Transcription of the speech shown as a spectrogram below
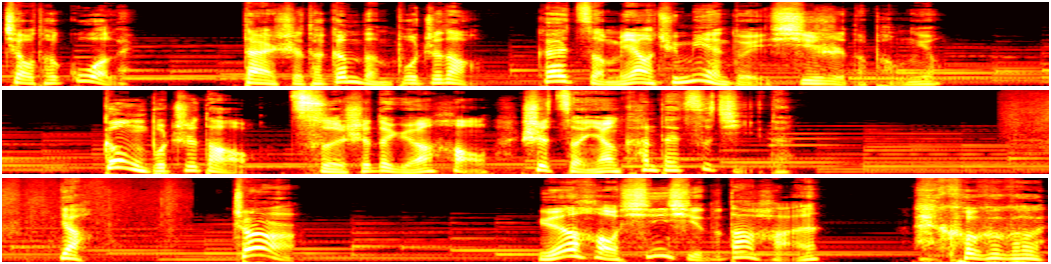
叫他过来，但是他根本不知道该怎么样去面对昔日的朋友，更不知道此时的袁浩是怎样看待自己的。呀！郑，袁浩欣喜的大喊：“哎，快快快快，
